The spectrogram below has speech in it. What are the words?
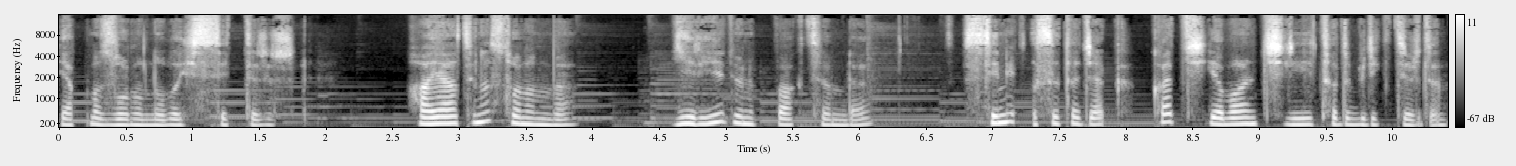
yapma zorunluluğu hissettirir. Hayatının sonunda geriye dönüp baktığında seni ısıtacak kaç yaban çiliği tadı biriktirdin?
